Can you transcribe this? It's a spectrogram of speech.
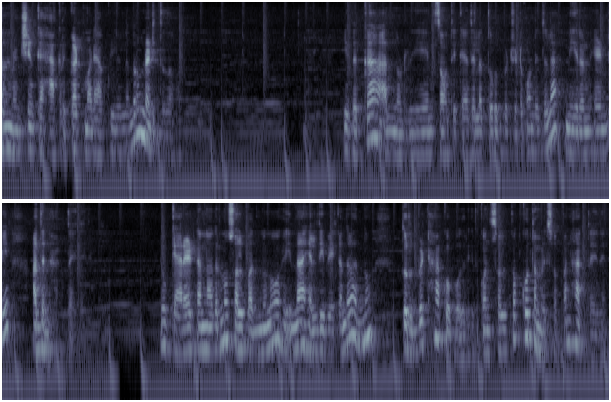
ಒಂದು ಮೆಣ್ಸಿನ್ಕಾಯಿ ಹಾಕ್ರಿ ಕಟ್ ಮಾಡಿ ಹಾಕಲಿಲ್ಲ ಅಂದ್ರೂ ನಡೀತದ ಇದಕ್ಕೆ ಅದು ನೋಡ್ರಿ, ಏನು ಸೌತೆಕಾಯಿ ಅದೆಲ್ಲ ತುರಿದ್ಬಿಟ್ಟು ಇಟ್ಕೊಂಡಿದ್ದಲ್ಲ, ನೀರನ್ನು ಹಿಂಡಿ ಅದನ್ನು ಹಾಕ್ತಾಯಿದ್ದೀನಿ ನೀವು ಕ್ಯಾರೆಟ್ ಅನ್ನಾದ್ರೂ ಸ್ವಲ್ಪ ಅದನ್ನು ಇನ್ನೂ ಹೆಲ್ದಿ ಬೇಕಂದ್ರೆ ಅದನ್ನು ತುರಿದ್ಬಿಟ್ಟು ಹಾಕೋಬೋದು ಇದಕ್ಕೊಂದು ಸ್ವಲ್ಪ ಕೊತ್ತಂಬರಿ ಸೊಪ್ಪನ್ನು ಹಾಕ್ತಾಯಿದ್ದೀನಿ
